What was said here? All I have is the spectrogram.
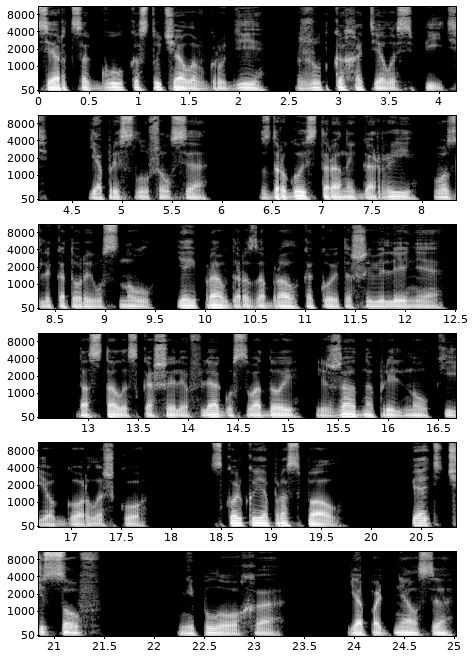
Сердце гулко стучало в груди, жутко хотелось пить. Я прислушался. С другой стороны горы, возле которой уснул, я и правда разобрал какое-то шевеление. Достал из кошеля флягу с водой и жадно прильнул к ее горлышку. Сколько я проспал? Пять часов. Неплохо. Я поднялся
